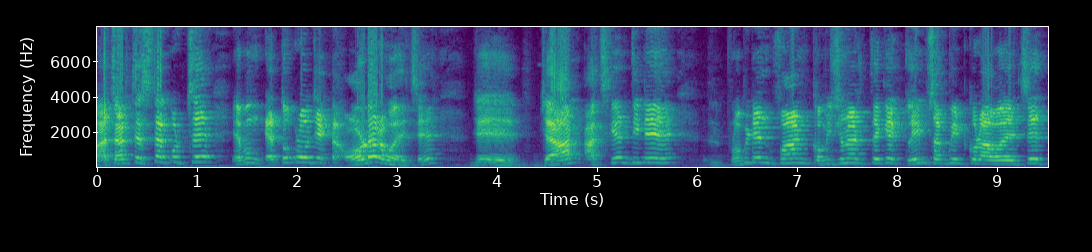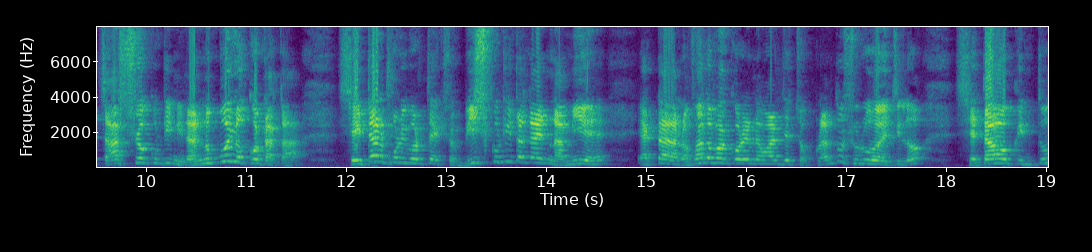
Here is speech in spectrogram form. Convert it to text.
বাঁচার চেষ্টা করছে এবং এত বড় যে একটা অর্ডার হয়েছে যে যার আজকের দিনে প্রভিডেন্ট ফান্ড কমিশনার থেকে ক্লেম সাবমিট করা হয়েছে চারশো কোটি নিরানব্বই লক্ষ টাকা। সেটার পরিবর্তে একশো বিশ কোটি টাকায় নামিয়ে একটা রফা দফা করে নেওয়ার যে চক্রান্ত শুরু হয়েছিল, সেটাও কিন্তু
